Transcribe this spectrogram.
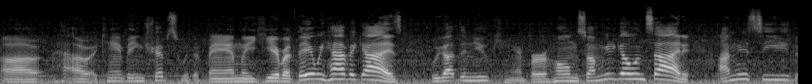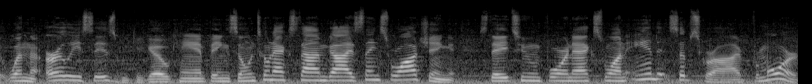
uh, camping trips with the family here. But there we have it, guys. We got the new camper home, so I'm to go inside. I'm to see when the earliest is we could go camping. So until next time, guys, thanks for watching. Stay tuned for next one and subscribe for more.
